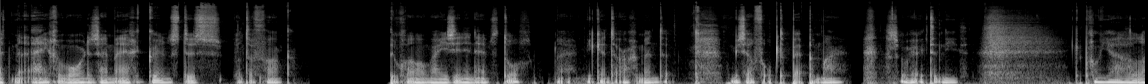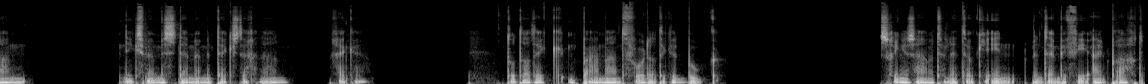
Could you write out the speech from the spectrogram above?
het mijn eigen woorden zijn, mijn eigen kunst, dus what the fuck. Doe gewoon waar je zin in hebt, toch? Nou, je kent de argumenten om jezelf op te peppen, maar zo werkt het niet. Ik heb gewoon jarenlang niks met mijn stem en mijn teksten gedaan. Gekke. Totdat ik een paar maanden voordat ik het boek Schingen samen toilet ook in .mp4 uitbracht,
